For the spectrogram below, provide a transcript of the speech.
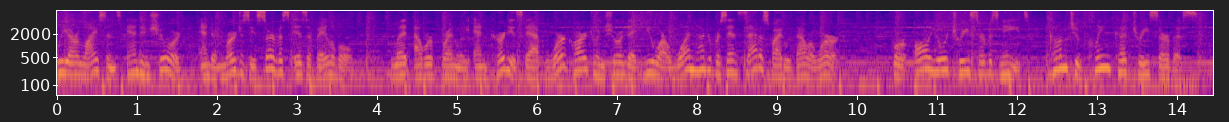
We are licensed and insured, and emergency service is available. Let our friendly and courteous staff work hard to ensure that you are 100% satisfied with our work. For all your tree service needs, come to Clean Cut Tree Service.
